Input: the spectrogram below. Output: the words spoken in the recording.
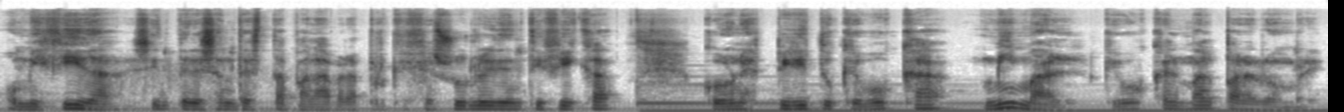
Homicida, es interesante esta palabra porque Jesús lo identifica con un espíritu que busca mi mal, que busca el mal para el hombre.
